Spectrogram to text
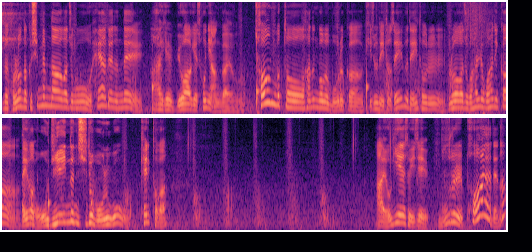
진짜 덜렁다크 신맵 나와가지고 해야 되는데 아 이게 묘하게 손이 안 가요. 처음부터 하는 거면 모를까. 기존에 있던 세이브 데이터를 불러와가지고 하려고 하니까 내가 어디에 있는지도 모르고 캐릭터가. 아 여기에서 이제 물을 퍼와야 되나?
